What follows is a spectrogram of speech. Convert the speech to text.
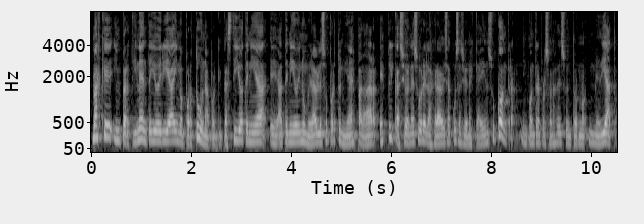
más que impertinente, yo diría inoportuna, porque Castillo eh, ha tenido innumerables oportunidades para dar explicaciones sobre las graves acusaciones que hay en su contra, en contra de personas de su entorno inmediato.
